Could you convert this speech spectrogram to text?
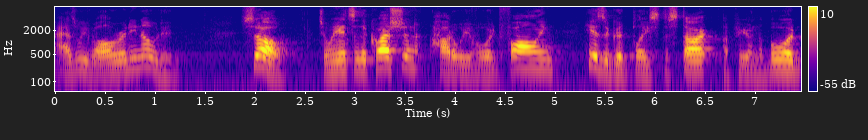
as we've already noted. So, to answer the question, how do we avoid falling? Here's a good place to start up here on the board.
